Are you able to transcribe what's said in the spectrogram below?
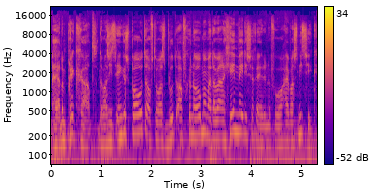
Hij had een prik gehad. Er was iets ingespoten of er was bloed afgenomen, maar daar waren geen medische redenen voor. Hij was niet ziek.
